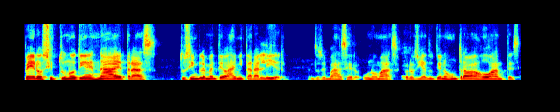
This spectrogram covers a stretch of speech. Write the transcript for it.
pero si tú no tienes nada detrás, tú simplemente vas a imitar al líder, entonces vas a ser uno más. Pero si ya tú tienes un trabajo antes,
